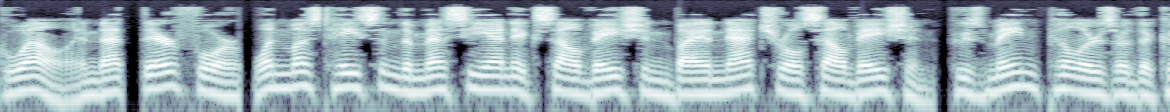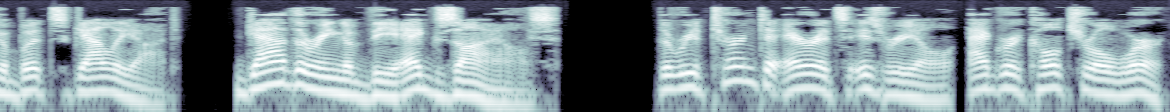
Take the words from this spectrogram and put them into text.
Guel and that, therefore, one must hasten the messianic salvation by a natural salvation, whose main pillars are the kibbutz galiot gathering of the exiles", the return to Eretz Israel, agricultural work,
